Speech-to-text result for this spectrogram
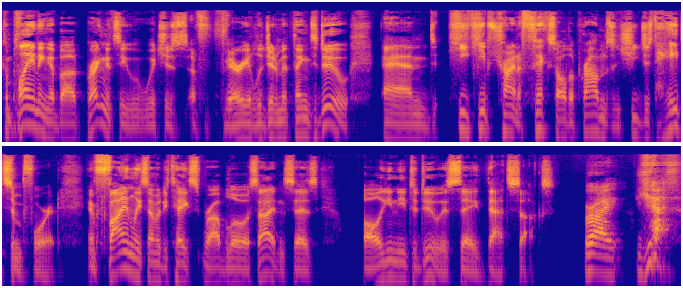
complaining about pregnancy, which is a very legitimate thing to do. And he keeps trying to fix all the problems, and she just hates him for it. And finally, somebody takes Rob Lowe aside and says, All you need to do is say, That sucks. Right. Yes.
